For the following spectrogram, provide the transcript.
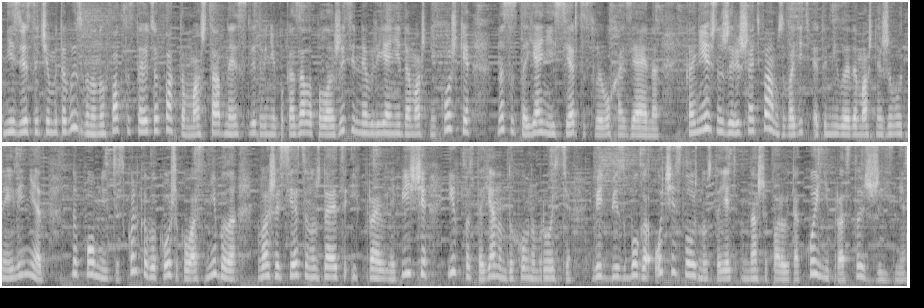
Неизвестно, чем это вызвано, но факт остается фактом. Масштабное исследование показало положительное влияние домашней кошки на состояние сердца своего хозяина. Конечно же, решать вам, заводить это милое домашнее животное или нет. Но помните, сколько бы кошек у вас ни было, ваше сердце нуждается и в правильной пище, и в постоянном духовном росте. Ведь без Бога очень сложно устоять в нашей порой такой непростой жизни.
